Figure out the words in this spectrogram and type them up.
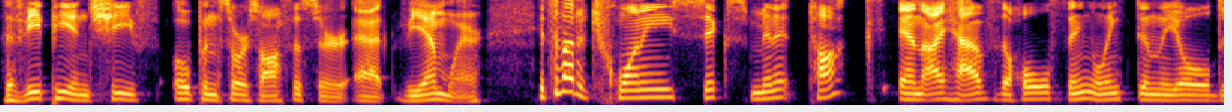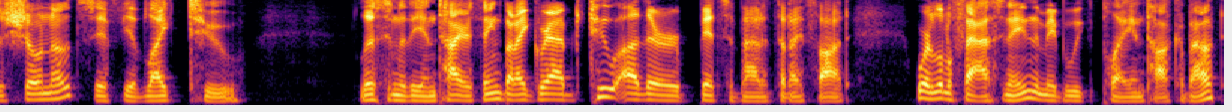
the VP and Chief Open Source Officer at VMware. It's about a 26 minute talk, and I have the whole thing linked in the old show notes if you'd like to listen to the entire thing. But I grabbed two other bits about it that I thought were a little fascinating that maybe we could play and talk about.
